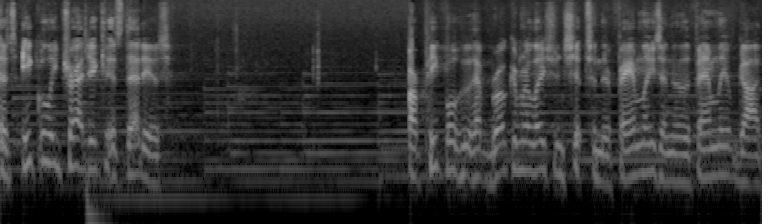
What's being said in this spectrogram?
As equally tragic as that is, are people who have broken relationships in their families and in the family of God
